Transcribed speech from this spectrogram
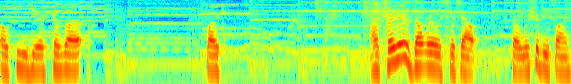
OP here because uh, like our trainers don't really switch out, so we should be fine.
